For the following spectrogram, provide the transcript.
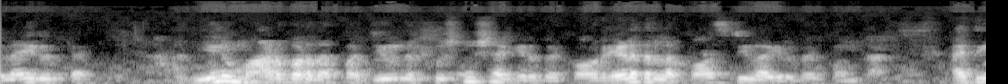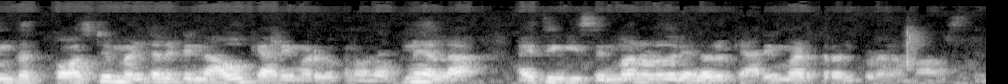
ಎಲ್ಲ ಇರುತ್ತೆ. ಅದೇನು ಮಾಡಬಾರ್ದಪ್ಪ ಜೀವನ ಖುಷಿ ಖುಷಿಯಾಗಿರ್ಬೇಕು. ಅವ್ರು ಹೇಳಿದ್ರಲ್ಲ ಪಾಸಿಟಿವ್ ಆಗಿರ್ಬೇಕು ಅಂತ. I think that positive mentality ನಾವು ಕ್ಯಾರಿ ಮಾಡ್ಬೇಕು ನಾನು ಒಬ್ಬನೇ ಅಲ್ಲ. ಐ ಥಿಂಕ್ ಈ ಸಿನಿಮಾ ನೋಡಿದ್ರೆ ಎಲ್ಲರೂ ಕ್ಯಾರಿ ಮಾಡ್ತಾರೆ ಅಂತ ಕೂಡ ನಾನು ಭಾವಿಸ್ತೀನಿ.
